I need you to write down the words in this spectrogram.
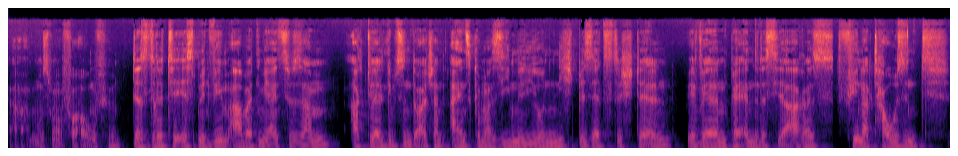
Ja, muss man vor Augen führen. Das dritte ist, mit wem arbeiten wir eigentlich zusammen? Aktuell gibt es in Deutschland 1,7 Millionen nicht besetzte Stellen. Wir werden per Ende des Jahres 400.000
